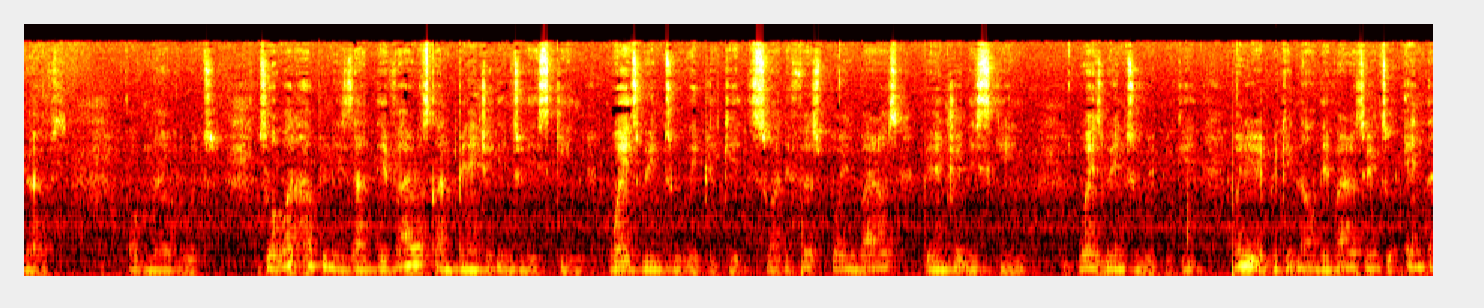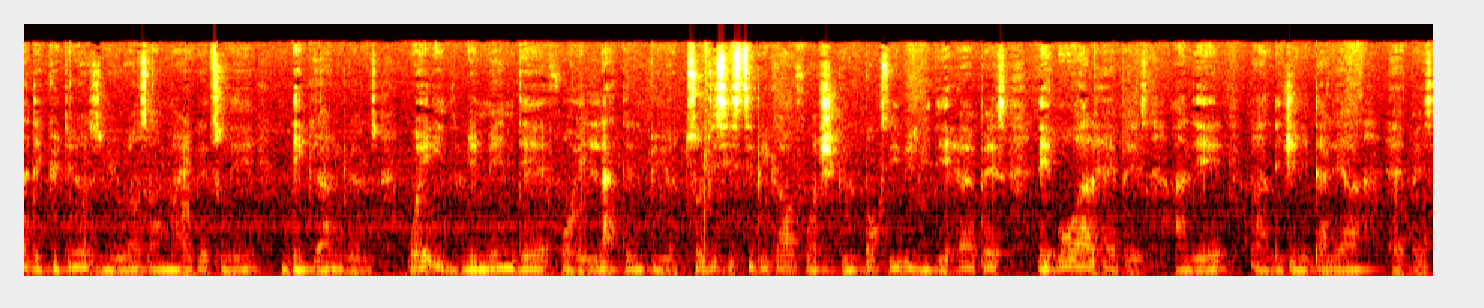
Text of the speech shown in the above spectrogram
nerves of nerve roots so what happens is that the virus can penetrate into the skin where it's going to replicate. So at the first point, virus penetrate the skin where it's going to replicate. When it replicate now, the virus is going to enter the cutaneous neurons and migrate to the, the ganglions where it remain there for a latent period. So this is typical for chickenpox, even with the herpes, the oral herpes, and the and the genitalia herpes.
